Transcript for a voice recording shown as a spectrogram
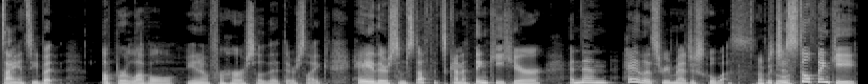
sciency, but upper level, you know, for her, so that there's like, hey, there's some stuff that's kind of thinky here, and then hey, let's read Magic School Bus, which is still thinky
